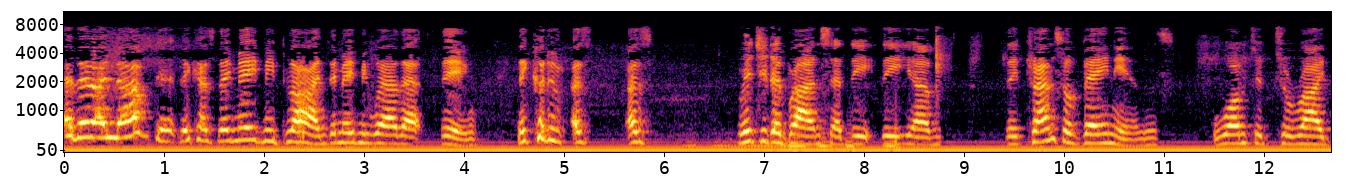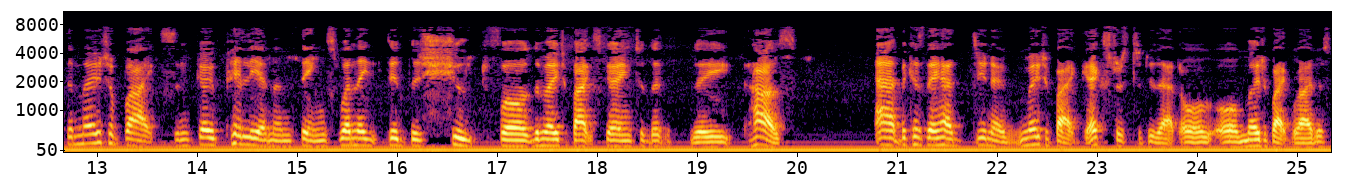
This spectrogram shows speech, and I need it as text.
And then I loved it because they made me blind. They made me wear that thing. They could have, as as Richard O'Brien said, the the um, the Transylvanians wanted to ride the motorbikes and go pillion and things when they did the shoot for the motorbikes going to the the house. Uh, because they had, you know, motorbike extras to do that, or, or motorbike riders.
